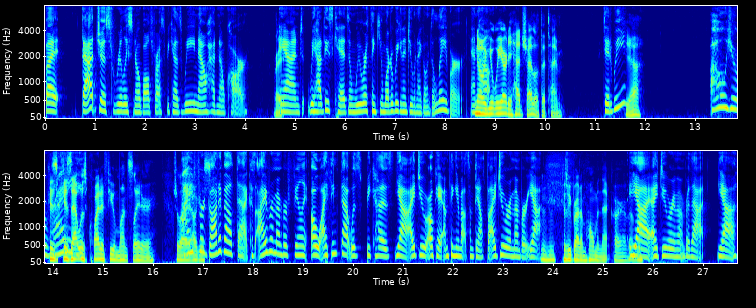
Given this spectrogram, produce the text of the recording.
But that just really snowballed for us because we now had no car. Right. And we had these kids, and we were thinking, what are we going to do when I go into labor? And no, how- you, we already had Shiloh at that time. did we? Yeah, Oh, you're because right. that was quite a few months later. July. I August. forgot about that because I remember feeling. Oh, I think that was because yeah, I do. Okay, I'm thinking about something else, but I do remember. Yeah, because Mm-hmm. we brought him home in that car. I yeah, I do remember that. Yeah,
